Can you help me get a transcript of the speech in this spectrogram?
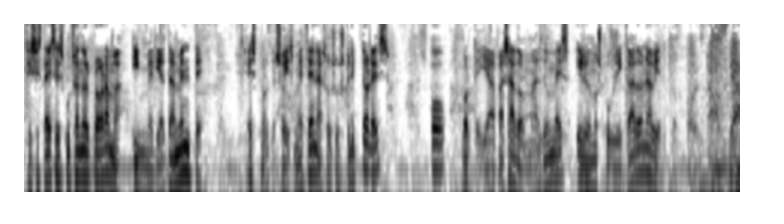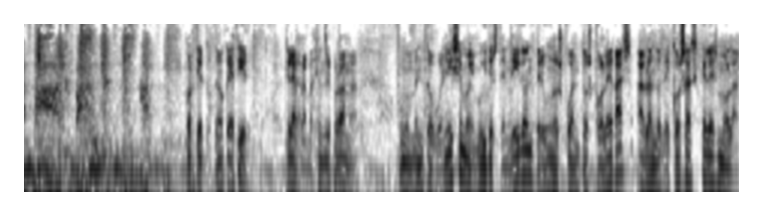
que si estáis escuchando el programa inmediatamente es porque sois mecenas o suscriptores, o porque ya ha pasado más de un mes y lo hemos publicado en abierto. Por cierto, tengo que decir que la grabación del programa un momento buenísimo y muy distendido entre unos cuantos colegas hablando de cosas que les molan.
